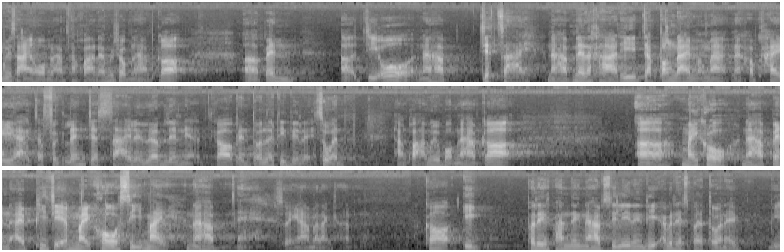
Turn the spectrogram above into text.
มือซ้ายของผมนะครับทางขวาท่านผู้ชมนะครับ ก็เป็น เอ่อนะครับเจ็ดสายนะครับในราคาที่จับต้องได้มากๆนะครับใครอยากจะฝึกเล่น7สายหรือเริ่มเล่นเนี่ยก็เป็นตัวเลือกที่ดีเลยส่วนทางขวามือผมนะครับก็ไมโครนะครับเป็น PGM Micro สีใหม่นะครับสวยงามอลังการก็อีกผลิตภัณฑ์หนึ่งนะครับ ซีรีส์หนึ่งที่ a b i n e s เปิดตัวในปี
